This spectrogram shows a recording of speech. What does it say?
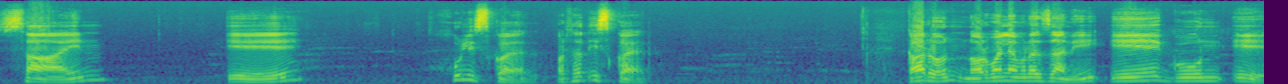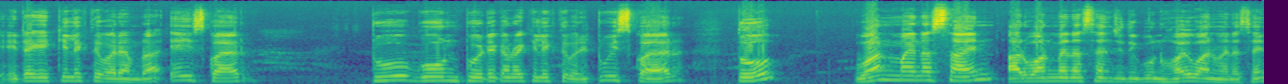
sine A whole square, অর্থাৎ স্কোয়ার। কারণ নর্মালি আমরা জানি এ গুণ এ এটাকে কি লিখতে পারি আমরা? এ স্কোয়ার টু গুণ টু এটাকে আমরা কি লিখতে পারি? টু স্কোয়ার তো ওয়ান মাইনাস সাইন আর ওয়ান মাইনাস সাইন যদি গুণ হয় ওয়ান মাইনাস সাইন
